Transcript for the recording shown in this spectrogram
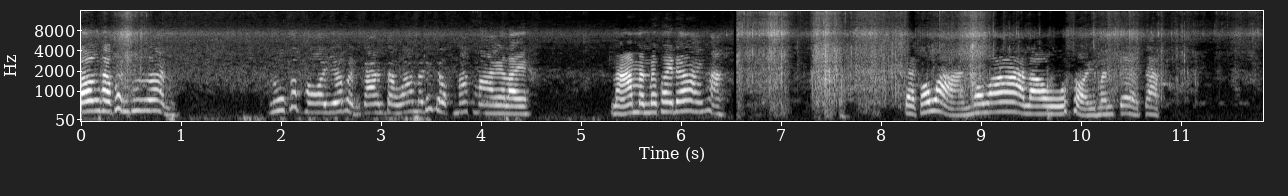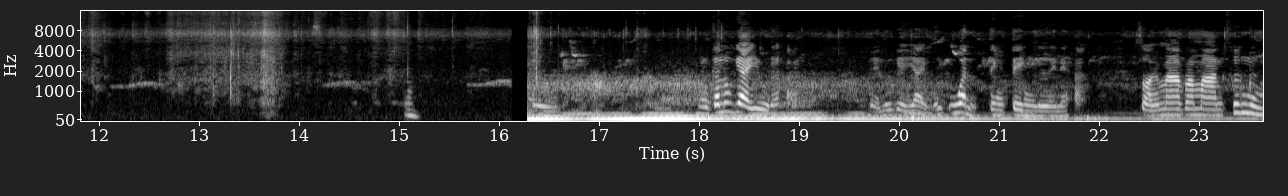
ล่องค่ะเพื่อนๆ ลูกก็พอเยอะเหมือนกัน แต่ว่าไม่ได้ดกมากมายอะไร น้ำมันไม่ค่อยได้ค่ะ แต่ก็หวานเพราะว่าเราสอยมันแก่จัดมันก็ลูกใหญ่อยู่นะคะเนี่ยลูกใหญ่ๆอ้วนๆเต่งๆเลยเนี่ยค่ะ สอยมาประมาณครึ่งหนึ่ง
